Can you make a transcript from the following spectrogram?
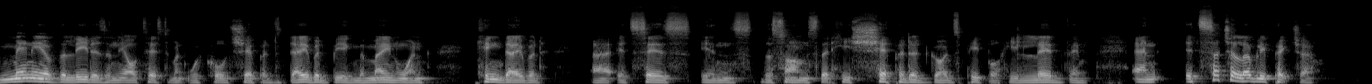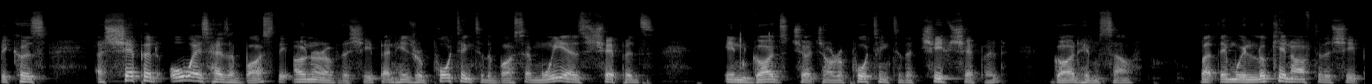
Many of the leaders in the Old Testament were called shepherds, David being the main one. King David, uh, it says in the Psalms that he shepherded God's people, he led them. And it's such a lovely picture because a shepherd always has a boss, the owner of the sheep, and he's reporting to the boss. And we, as shepherds in God's church, are reporting to the chief shepherd, God Himself. But then we're looking after the sheep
